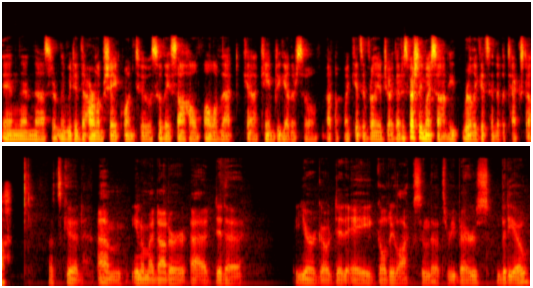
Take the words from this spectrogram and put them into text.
And then uh, certainly we did the harlem shake one too. So they saw how all of that came together. So my kids have really enjoyed that especially my son. He really gets into the tech stuff. That's good. Um, you know my daughter did a, a year ago did a goldilocks and the three bears video.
